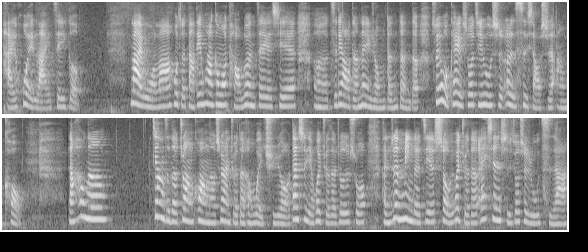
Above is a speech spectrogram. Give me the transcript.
还会来这个赖我啦，或者打电话跟我讨论这些呃资料的内容等等的，所以我可以说几乎是二十四小时 on call。然后呢，这样子的状况呢，虽然觉得很委屈哦，但是也会觉得就是说很认命的接受，会觉得哎，现实就是如此啊，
